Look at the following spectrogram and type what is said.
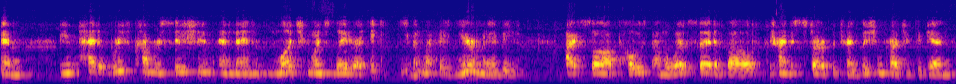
him. We had a brief conversation, and then much, much later, I think even like a year maybe, I saw a post on the website about trying to start up a translation project again.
